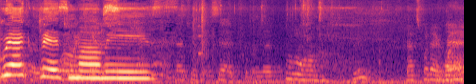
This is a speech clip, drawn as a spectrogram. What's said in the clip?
breakfast, mommies. That's what they said for the liver. That's what I read.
